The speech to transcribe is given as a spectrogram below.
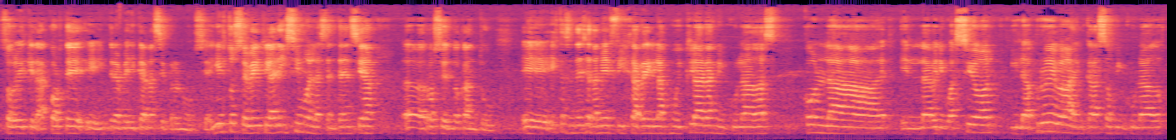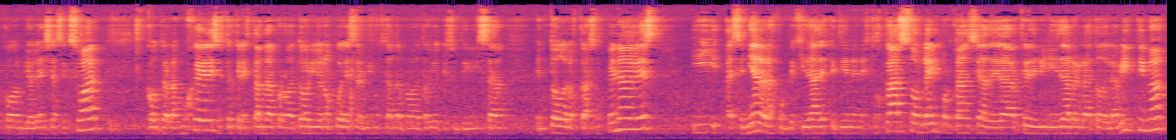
sobre el que la Corte eh, Interamericana se pronuncia. Y esto se ve clarísimo en la sentencia uh, Rosendo Cantú. Eh, esta sentencia también fija reglas muy claras vinculadas con la, la, averiguación y la prueba en casos vinculados con violencia sexual contra las mujeres. Esto es que el estándar probatorio no puede ser el mismo estándar probatorio que se utiliza en todos los casos penales y señala las complejidades que tienen estos casos, la importancia de dar credibilidad al relato de la víctima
